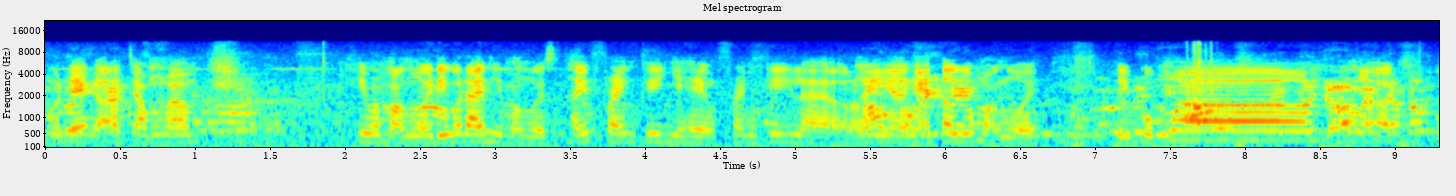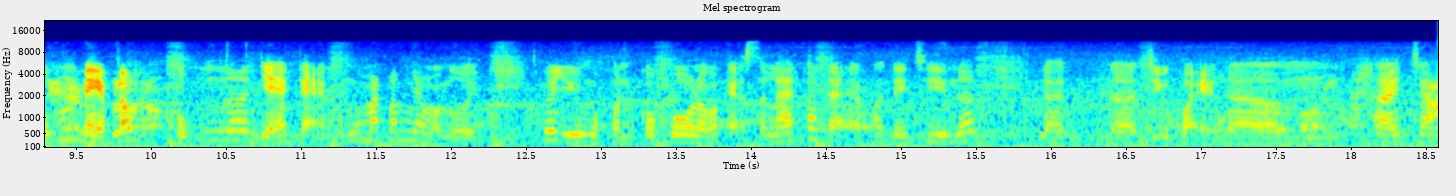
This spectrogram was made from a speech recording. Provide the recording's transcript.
Mình đang ở trong um, khi mà mọi người đi qua đây thì mọi người sẽ thấy Frankie nhà hàng Frankie là ở ngay uh, ngã tư của mọi người. Thì cũng uh, ờ, cũng đẹp lắm cũng uh, giá cả không có mắc lắm nha mọi người. Ví dụ như một phần combo là có cả salad có cả khoai tây chiên á là uh, chỉ khoảng uh, 200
